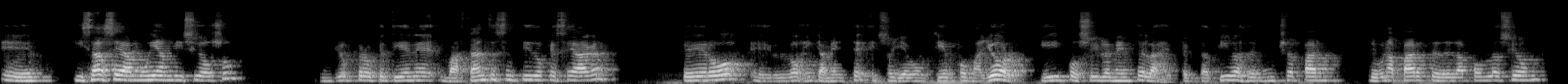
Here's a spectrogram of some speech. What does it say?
Eh, quizás sea muy ambicioso, yo creo que tiene bastante sentido que se haga, pero eh, lógicamente eso lleva un tiempo mayor y posiblemente las expectativas de mucha parte de una parte de la población,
